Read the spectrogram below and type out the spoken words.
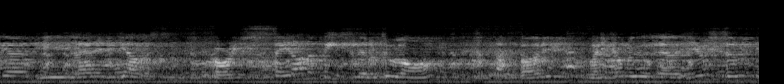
Alaska, he landed in Galveston. Of course, he stayed on the beach a little too long. But he, when he come to uh, Houston,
